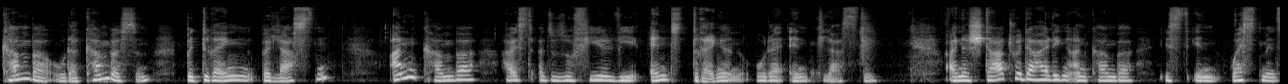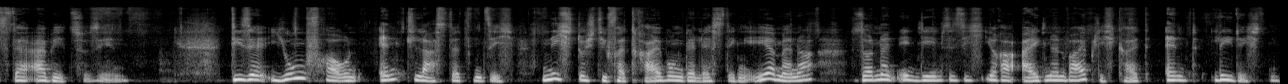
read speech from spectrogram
Cumber oder Cumbersome, bedrängen, belasten. Uncumber heißt also so viel wie entdrängen oder entlasten. Eine Statue der heiligen Uncumber ist in Westminster Abbey zu sehen. Diese Jungfrauen entlasteten sich nicht durch die Vertreibung der lästigen Ehemänner, sondern indem sie sich ihrer eigenen Weiblichkeit entledigten.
